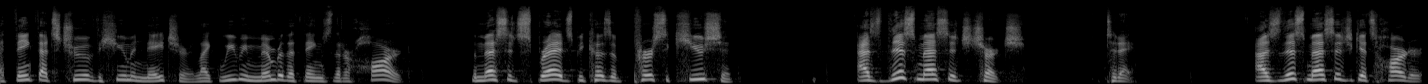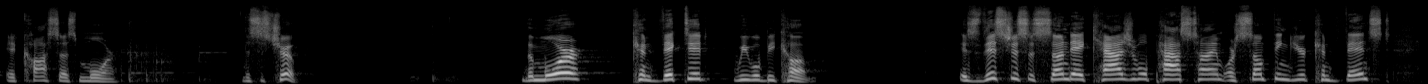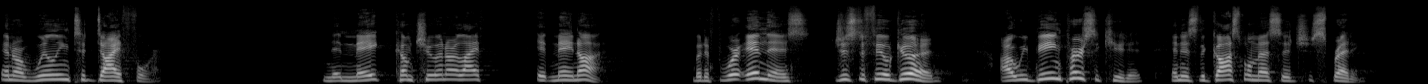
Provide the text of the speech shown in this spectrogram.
I think that's true of the human nature. Like we remember the things that are hard. The message spreads because of persecution. As this message, church, today, as this message gets harder, it costs us more. This is true. The more convicted we will become. Is this just a Sunday casual pastime or something you're convinced and are willing to die for. And it may come true in our life, it may not. But if we're in this just to feel good, are we being persecuted? And is the gospel message spreading?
